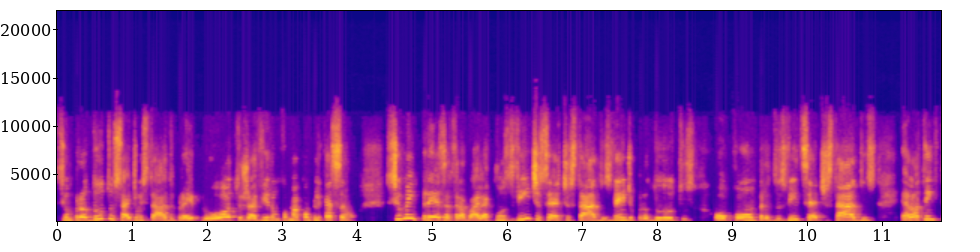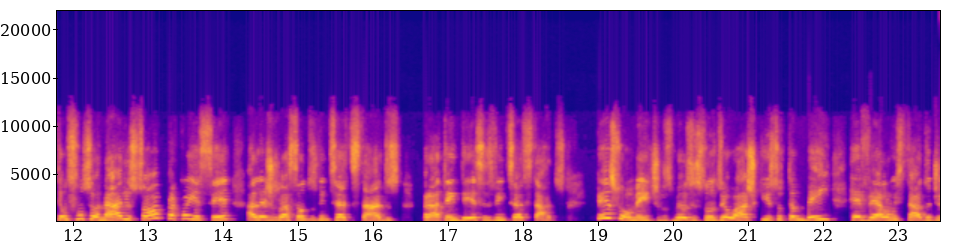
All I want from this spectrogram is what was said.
Se um produto sai de um estado para ir para o outro, já viram uma complicação. Se uma empresa trabalha com os 27 estados, vende produtos ou compra dos 27 estados, ela tem que ter um funcionário só para conhecer a legislação dos 27 estados para atender esses 27 estados. Pessoalmente, nos meus estudos, eu acho que isso também revela um estado de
